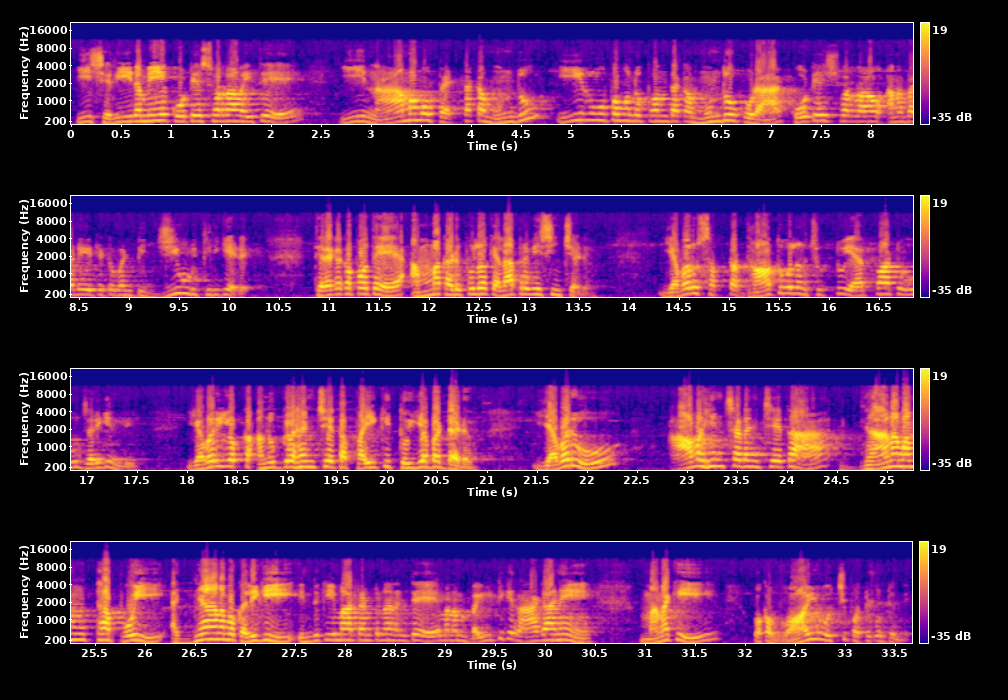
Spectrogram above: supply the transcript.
ఈ శరీరమే కోటేశ్వరరావు అయితే ఈ నామము పెట్టక ముందు ఈ రూపమును పొందక ముందు కూడా కోటేశ్వరరావు అనబడేటటువంటి జీవుడు తిరిగాడు. తిరగకపోతే అమ్మ కడుపులోకి ఎలా ప్రవేశించాడు? ఎవరు సప్త ధాతువులను చుట్టూ ఏర్పాటు జరిగింది? ఎవరి యొక్క అనుగ్రహం చేత పైకి తొయ్యబడ్డాడు? ఎవరు ఆవహించడం చేత జ్ఞానమంతా పోయి అజ్ఞానము కలిగి ఎందుకు ఈ మాట అంటున్నానంటే మనం బయటికి రాగానే మనకి ఒక వాయువు వచ్చి పట్టుకుంటుంది.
